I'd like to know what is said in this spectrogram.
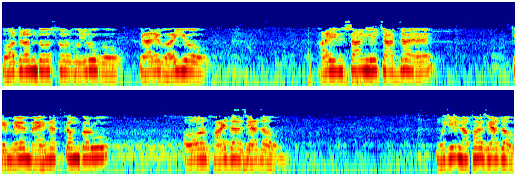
محترم دوستوں اور بزرگوں پیارے بھائیوں ہر انسان یہ چاہتا ہے کہ میں محنت کم کروں اور فائدہ زیادہ ہو۔ مجھے نفع زیادہ ہو۔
